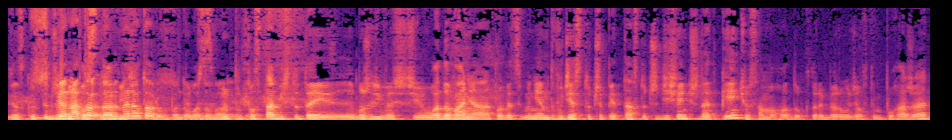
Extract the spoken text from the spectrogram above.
W związku z tym, żeby postawić, generatorów będą ładowane. postawić tutaj możliwość ładowania powiedzmy, nie wiem, 20 czy 15 czy 10 czy nawet 5 samochodów, które biorą udział w tym pucharze,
